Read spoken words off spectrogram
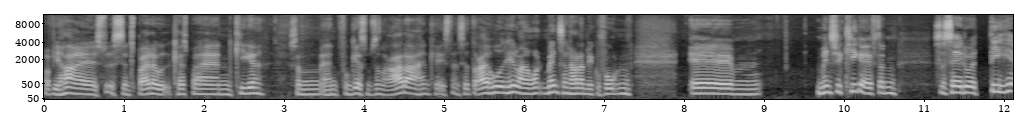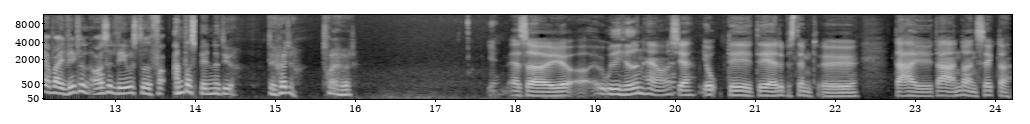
Og vi har øh, sendt spejder ud, Kasper han kigger, som, han fungerer som sådan en radar, han kan i stedet sætte dreje hovedet hele vejen rundt, mens han holder mikrofonen. Øh, mens vi kigger efter den, så sagde du, at det her var i virkeligheden også et levested for andre spændende dyr. Det hørte jeg, tror jeg, jeg hørte. Ja, altså øh, ude i heden her også, ja. Jo, det, det er det bestemt. Øh, der, er, der er andre insekter.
